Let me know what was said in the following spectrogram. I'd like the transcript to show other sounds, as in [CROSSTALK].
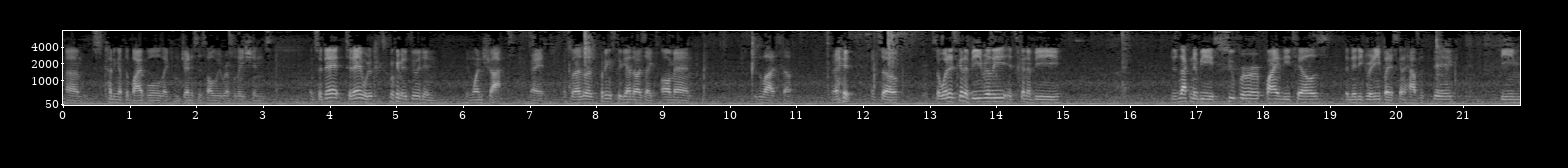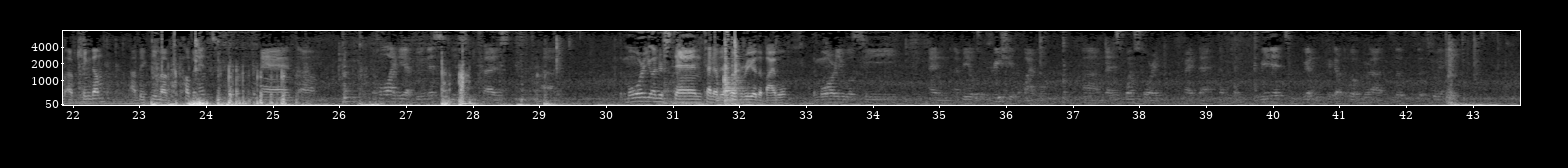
um, cutting up the Bible, like from Genesis all the way to Revelations. And so today, today we're, [LAUGHS] we're going to do it in, in one shot, right? And so as I was putting this together, I was like, oh man, a lot of stuff, [LAUGHS] right? And so, so what it's going to be really, it's going to be there's not going to be super fine details, the nitty gritty, but it's going to have the big theme of kingdom, a big theme of covenant. And um, the whole idea of doing this is because uh, the more you understand kind of this overview of the Bible, the more you will see and be able to appreciate the Bible. Um, that it's one story, right? That, that we can read it, we can pick up the book, uh, flip, flip to any,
